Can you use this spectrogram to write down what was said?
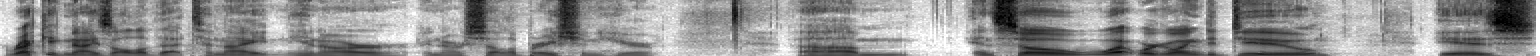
recognize all of that tonight in our in our celebration here. Um, and so what we're going to do is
